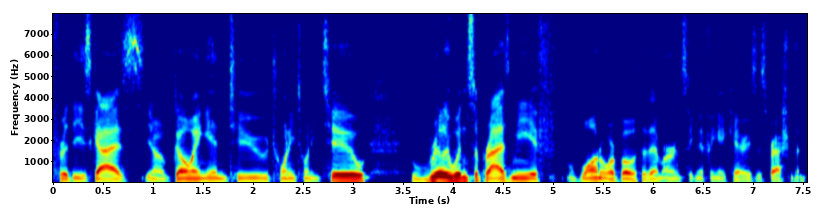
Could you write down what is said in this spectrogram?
for these guys. You know, going into 2022, really wouldn't surprise me if one or both of them earn significant carries as freshmen.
